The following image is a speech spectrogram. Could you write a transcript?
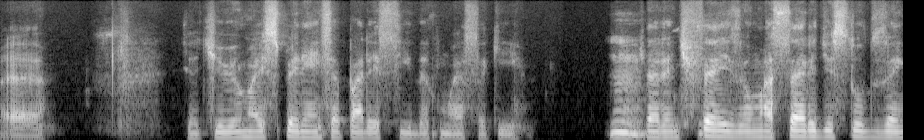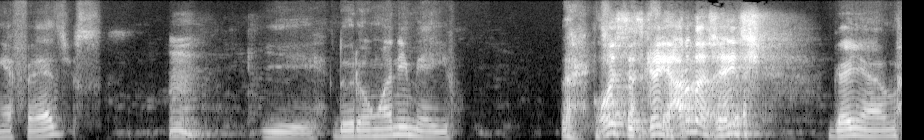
É. Eu tive uma experiência parecida com essa aqui. Hum. A gente fez uma série de estudos em Efésios hum. e durou um ano e meio. Oi, vocês ganharam da gente. Ganhamos.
